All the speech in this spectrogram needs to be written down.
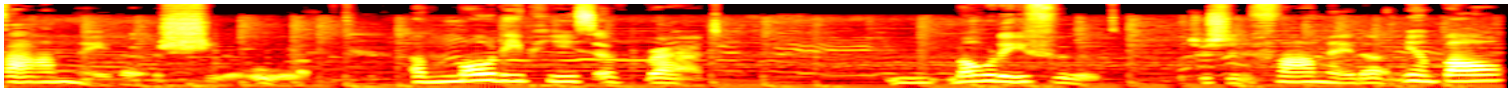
发霉的食物了。A moldy piece of bread，嗯，moldy food。就是发霉的面包，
